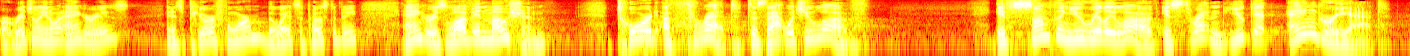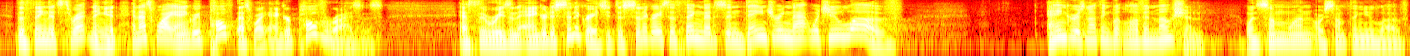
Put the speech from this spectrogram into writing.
originally, you know what anger is? In its pure form, the way it's supposed to be? Anger is love in motion toward a threat to that which you love. If something you really love is threatened, you get angry at the thing that's threatening it, and that's why angry pul- that's why anger pulverizes. That's the reason anger disintegrates. It disintegrates the thing that's endangering that which you love. Anger is nothing but love in motion when someone or something you love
